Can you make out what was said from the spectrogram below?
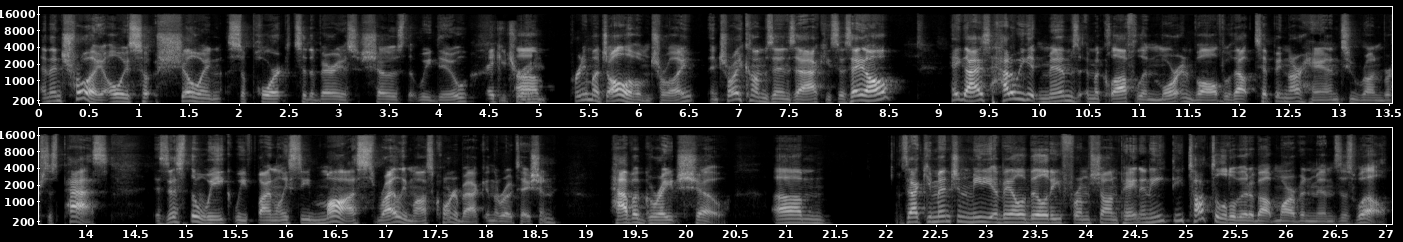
And then Troy, always so showing support to the various shows that we do. Thank you, Troy. Um, pretty much all of them, Troy. And Troy comes in, Zach. He says, Hey, all. Hey, guys, how do we get Mims and McLaughlin more involved without tipping our hand to run versus pass? Is this the week we finally see Moss, Riley Moss, cornerback in the rotation? Have a great show. Um, Zach, you mentioned media availability from Sean Payton, and he, he talked a little bit about Marvin Mims as well.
